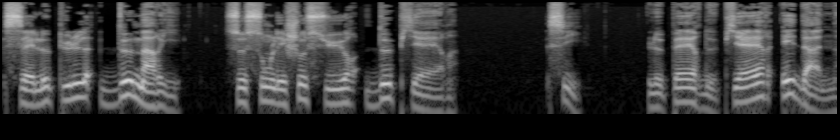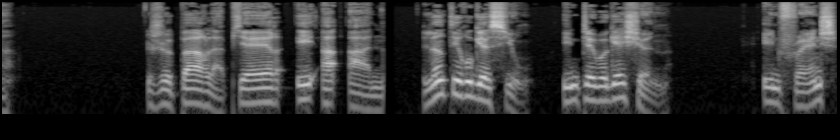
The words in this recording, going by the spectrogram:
C'est le pull de Marie. Ce sont les chaussures de Pierre. C. Le père de Pierre et d'Anne. Je parle à Pierre et à Anne. L'interrogation. Interrogation. In French,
